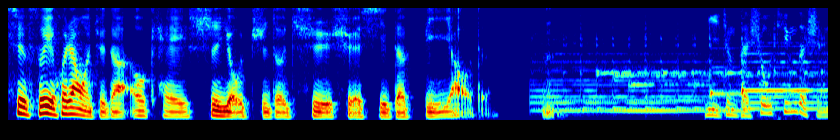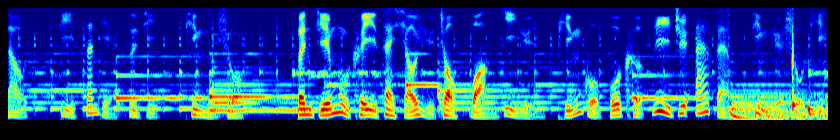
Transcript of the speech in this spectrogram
是所以会让我觉得 OK 是有值得去学习的必要的。嗯，你正在收听的是 Notes 第三点四季，听你说。本节目可以在小宇宙、网易云、苹果播客、荔枝 FM 订阅收听。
